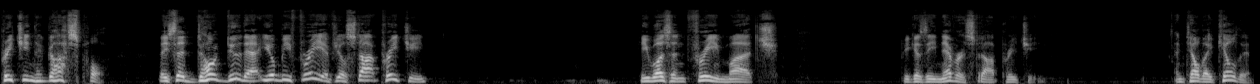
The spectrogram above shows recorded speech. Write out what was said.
Preaching the gospel. They said, Don't do that. You'll be free if you'll stop preaching. He wasn't free much because he never stopped preaching until they killed him.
